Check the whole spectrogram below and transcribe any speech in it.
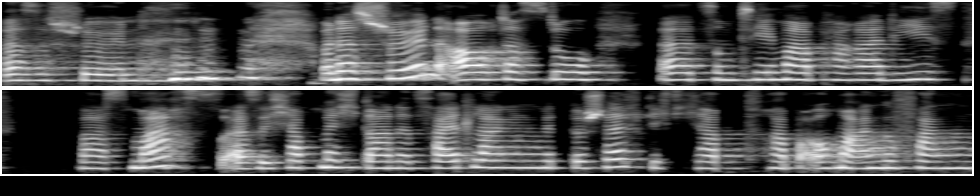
Das ist schön. und das ist schön auch, dass du äh, zum Thema Paradies was machst. Also ich habe mich da eine Zeit lang mit beschäftigt. Ich habe hab auch mal angefangen,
